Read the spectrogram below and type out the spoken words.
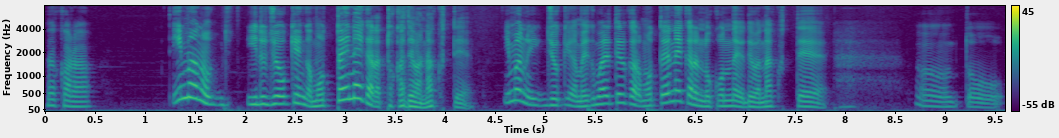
だから、今のいる条件がもったいないからとかではなくて、今の条件が恵まれてるからもったいないから残んないよではなくて、うーんと、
